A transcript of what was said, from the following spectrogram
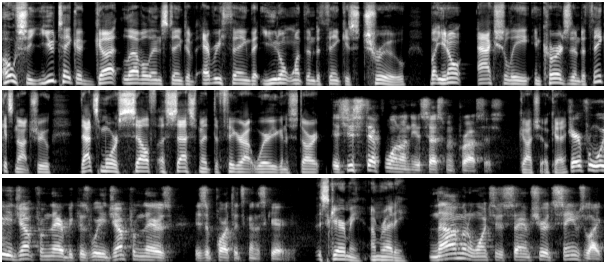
Oh, so you take a gut level instinct of everything that you don't want them to think is true, but you don't actually encourage them to think it's not true. That's more self assessment to figure out where you're going to start. It's just step one on the assessment process. Gotcha. Okay. Careful where you jump from there, because where you jump from there is, is the part that's going to scare you. Scare me. I'm ready. Now I'm going to want you to say, I'm sure it seems like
